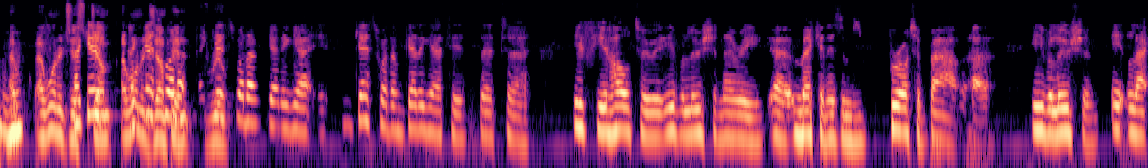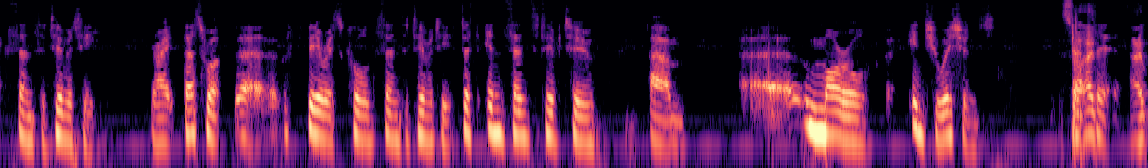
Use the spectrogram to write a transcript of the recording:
Mm-hmm. I, I want to just guess, jump. I want to jump in. I, I guess what I'm getting at. Guess what I'm getting at is that uh, if you hold to evolutionary uh, mechanisms brought about uh, evolution, it lacks sensitivity, right? That's what uh, theorists call sensitivity. It's just insensitive to um, uh, moral intuitions. So I,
